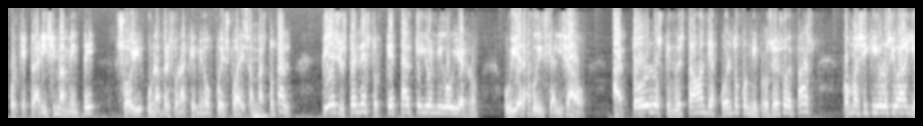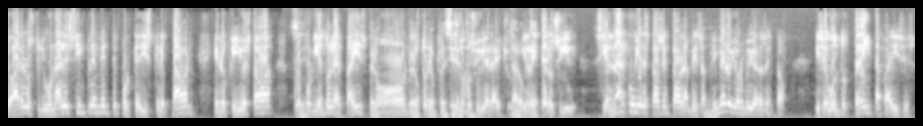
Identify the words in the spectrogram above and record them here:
porque clarísimamente soy una persona que me he opuesto a esa paz total. Fíjese usted, Néstor, ¿qué tal que yo en mi gobierno hubiera judicializado a todos los que no estaban de acuerdo con mi proceso de paz? ¿Cómo así que yo los iba a llevar a los tribunales simplemente porque discrepaban en lo que yo estaba proponiéndole al país? Pero, no, esto, no se hubiera hecho. y eh, reitero, si, si el narco hubiera estado sentado en la mesa, mm. primero yo no me hubiera sentado. Y segundo, 30 países,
